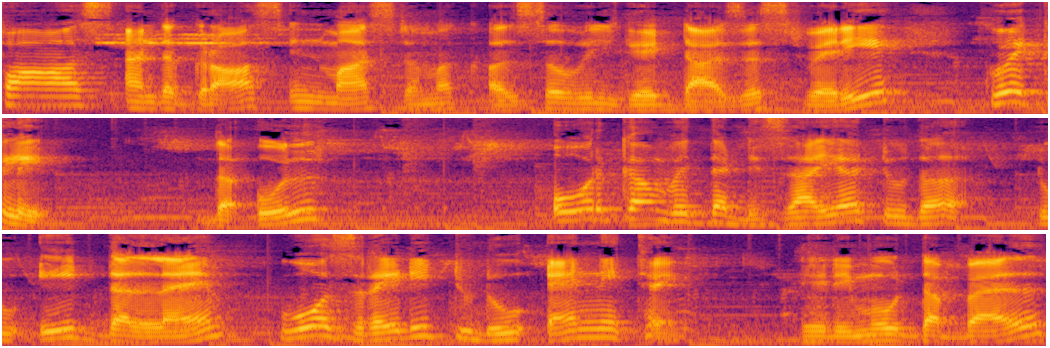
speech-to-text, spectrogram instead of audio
fast and the grass in my stomach also will get digested very quickly. The wolf, overcome with the desire to the to eat the lamb, was ready to do anything. He removed the bell,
